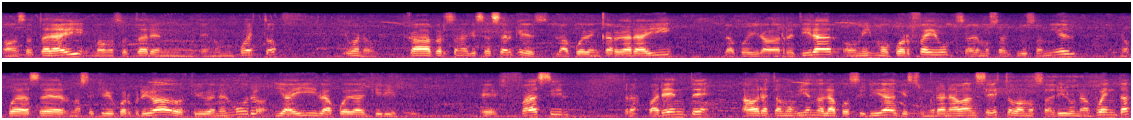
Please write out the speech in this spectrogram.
Vamos a estar ahí, vamos a estar en, en un puesto y bueno, cada persona que se acerque la puede encargar ahí, la puede ir a retirar o mismo por Facebook, sabemos al Club San Miguel, nos puede hacer, nos escribe por privado, escribe en el muro y ahí la puede adquirir. Es fácil, transparente. Ahora estamos viendo la posibilidad, que es un gran avance esto, vamos a abrir una cuenta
